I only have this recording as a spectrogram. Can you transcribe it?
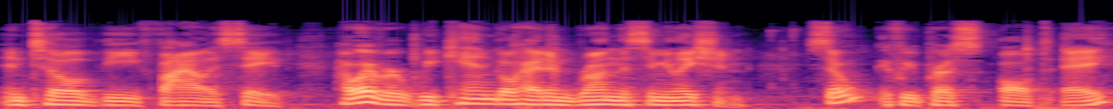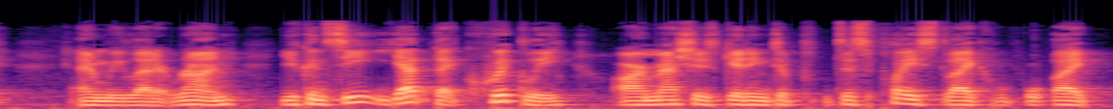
until the file is saved. However, we can go ahead and run the simulation. So if we press Alt A and we let it run, you can see, yep, that quickly our mesh is getting displaced like like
